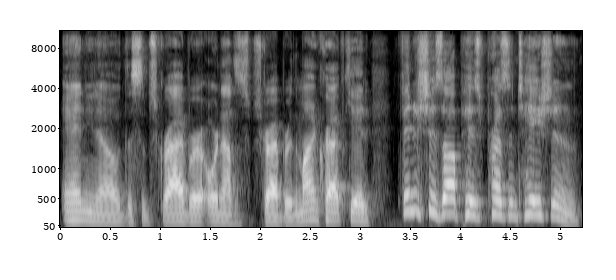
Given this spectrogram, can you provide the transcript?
And you know, the subscriber, or not the subscriber, the Minecraft kid finishes up his presentation.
